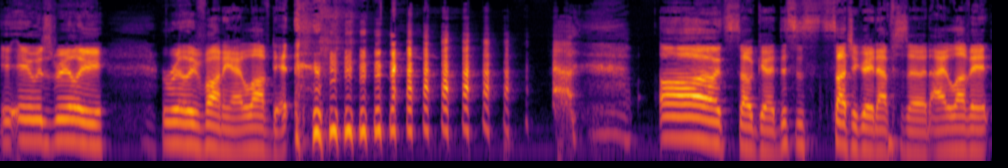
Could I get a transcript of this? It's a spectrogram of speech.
It, it, was really, really funny. I loved it. oh, it's so good. This is such a great episode. I love it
